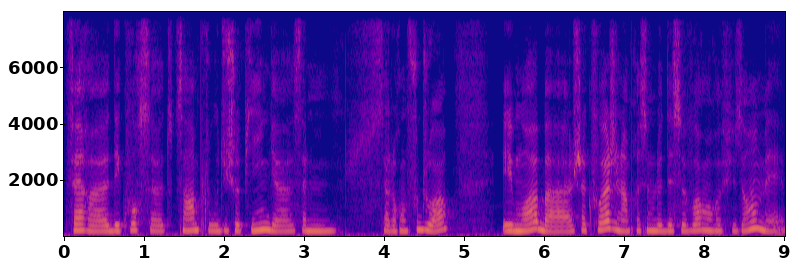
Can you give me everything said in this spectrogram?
faire euh, des courses euh, toutes simples ou du shopping, euh, ça, le... ça le rend fou de joie. Et moi, bah, à chaque fois, j'ai l'impression de le décevoir en refusant, mais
